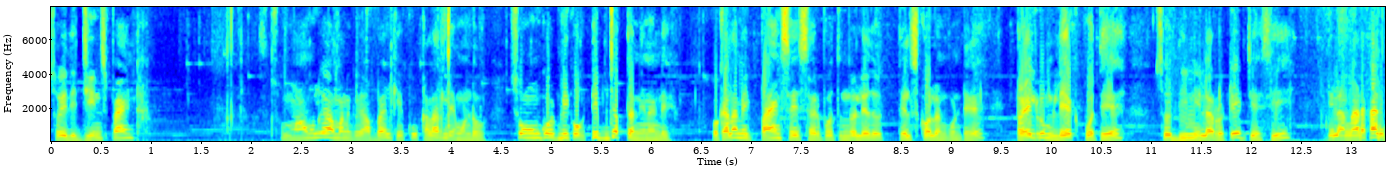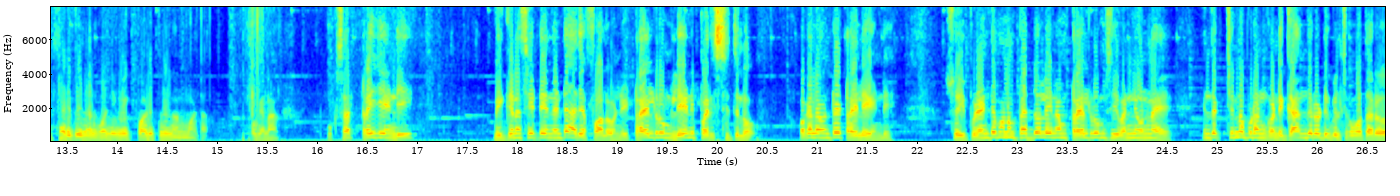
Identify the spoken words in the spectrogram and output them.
సో ఇది జీన్స్ ప్యాంట్ సో మామూలుగా మనకి అబ్బాయిలకి ఎక్కువ కలర్లు ఏమి ఉండవు. సో ఇంకోటి మీకు ఒక టిప్ చెప్తాను నేనండి. ఒకవేళ మీకు ప్యాంట్ సైజ్ సరిపోతుందో లేదో తెలుసుకోవాలనుకుంటే ట్రయల్ రూమ్ లేకపోతే సో దీన్ని ఇలా రొటేట్ చేసి ఇలా మెడకాడికి సరిపోయింది అనుకోండి మీకు పడుతుంది అనమాట ఓకేనా? ఒకసారి ట్రై చేయండి. మీకు కన్నా సెట్ ఏంటంటే అదే ఫాలో అవ్వండి. ట్రయల్ రూమ్ లేని పరిస్థితిలో ఒకవేళ ఉంటే ట్రైల్ వేయండి సో ఇప్పుడంటే మనం పెద్దోళ్ళు అయినాం ట్రయల్ రూమ్స్ ఇవన్నీ ఉన్నాయి. ఇంతకు చిన్నప్పుడు అనుకోండి గాంధీ రోడ్డుకి పిలుచుకుపోతారు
